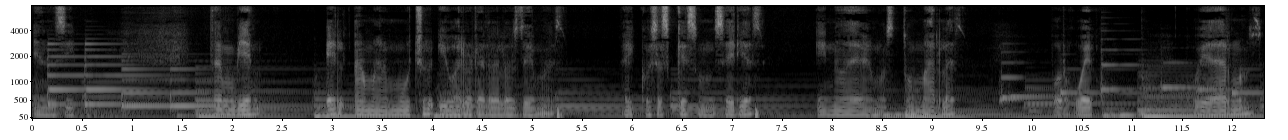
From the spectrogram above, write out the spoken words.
en sí. También el amar mucho y valorar a los demás. Hay cosas que son serias y no debemos tomarlas por juego. Cuidarnos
